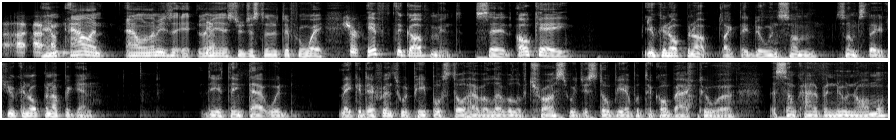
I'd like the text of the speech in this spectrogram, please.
I, I, and Alan, Alan, let me let yeah. me ask you just in a different way. Sure. If the government said, "Okay, you can open up like they do in some some states, you can open up again," do you think that would make a difference? Would people still have a level of trust? Would you still be able to go back to a, a some kind of a new normal?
